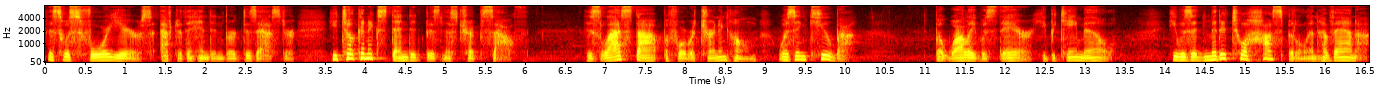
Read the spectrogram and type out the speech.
this was four years after the Hindenburg disaster, he took an extended business trip south. His last stop before returning home was in Cuba. But while he was there, he became ill. He was admitted to a hospital in Havana,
